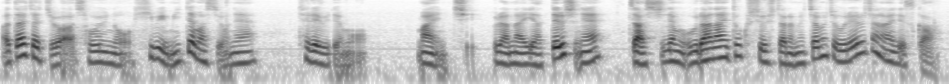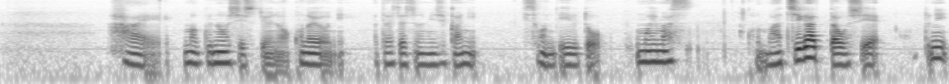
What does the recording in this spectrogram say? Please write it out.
私たちはそういうのを日々見てますよね。テレビでも毎日占いやってるしね。雑誌でも占い特集したらめちゃめちゃ売れるじゃないですか。はい、まあ、グノーシスというのはこのように私たちの身近に潜んでいると思います。この間違った教え本当に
